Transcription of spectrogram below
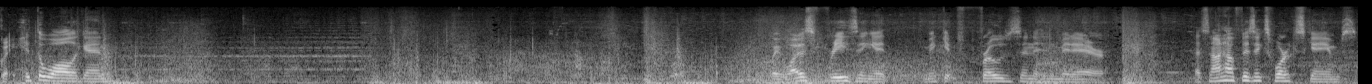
Great, hit the wall again. Wait, why does freezing it make it frozen in midair? That's not how physics works, games.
